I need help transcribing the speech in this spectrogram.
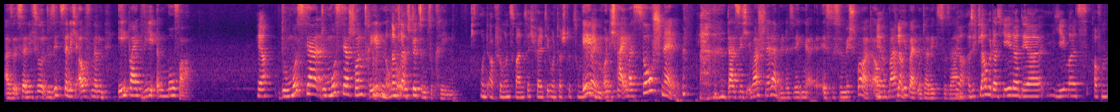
Also ist ja nicht so, du sitzt ja nicht auf einem E-Bike wie im Mofa. Ja, Du musst ja, du musst ja schon treten, um eine. Unterstützung zu kriegen. und ab 25 fällt die Unterstützung wieder Eben, weg. und ich fahre immer so schnell, dass ich immer schneller bin. Deswegen ist es für mich Sport, auch Ja, mit meinem. E-Bike unterwegs zu sein. Ja, also ich glaube, dass jeder, der jemals auf dem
